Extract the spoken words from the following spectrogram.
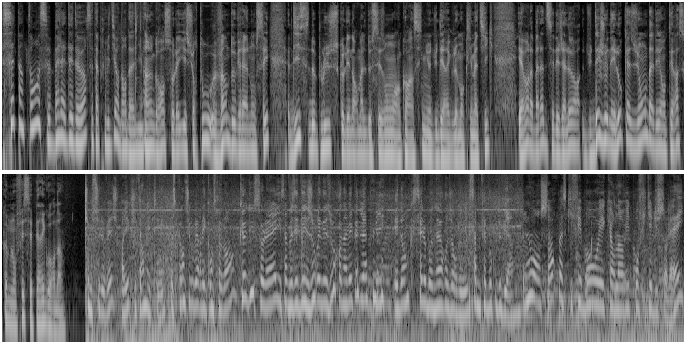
C'est un temps à se balader dehors cet après-midi en Dordogne. Un grand soleil et surtout 20 degrés annoncés, 10 de plus que les normales de saison, encore un signe du dérèglement climatique. Et avant la balade, c'est déjà l'heure du déjeuner, l'occasion d'aller en terrasse comme l'ont fait ces périgourdins. Je me suis levée, je croyais que j'étais en été. Parce que quand j'ai ouvert les contrevents, que du soleil, ça faisait des jours et des jours qu'on n'avait que de la pluie. Et donc c'est le bonheur aujourd'hui, ça me fait beaucoup de bien. Nous on sort parce qu'il fait beau et qu'on a envie de profiter du soleil.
